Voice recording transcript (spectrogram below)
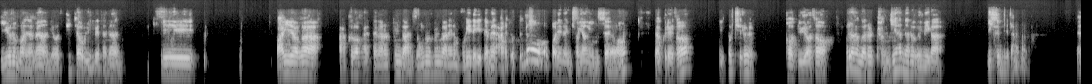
이유는 뭐냐면, 이 T자 우익에서는 이 와이어가 마크가 발생하는 순간, 녹는 순간에는 물이 되기 때문에 아래쪽 흘러버리는 경향이 있어요. 자, 그래서 이 토치를 더 뉘어서 흐르는 것을 방지한다는 의미가 있습니다. 네.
